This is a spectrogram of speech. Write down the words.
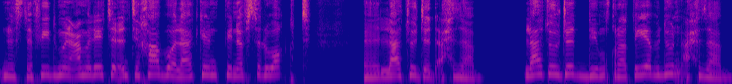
نستفيد من عملية الانتخاب ولكن في نفس الوقت لا توجد أحزاب. لا توجد ديمقراطية بدون أحزاب.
